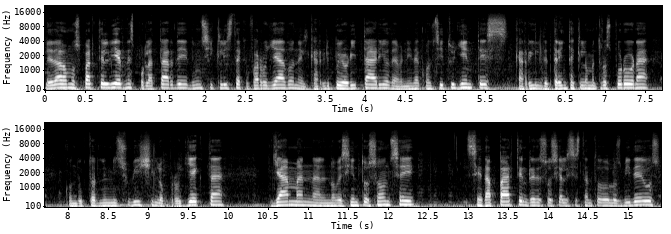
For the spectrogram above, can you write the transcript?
Le dábamos parte el viernes por la tarde de un ciclista que fue arrollado en el carril prioritario de Avenida Constituyentes, carril de 30 kilómetros por hora, conductor de un Mitsubishi lo proyecta, llaman al 911, se da parte, en redes sociales están todos los videos,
